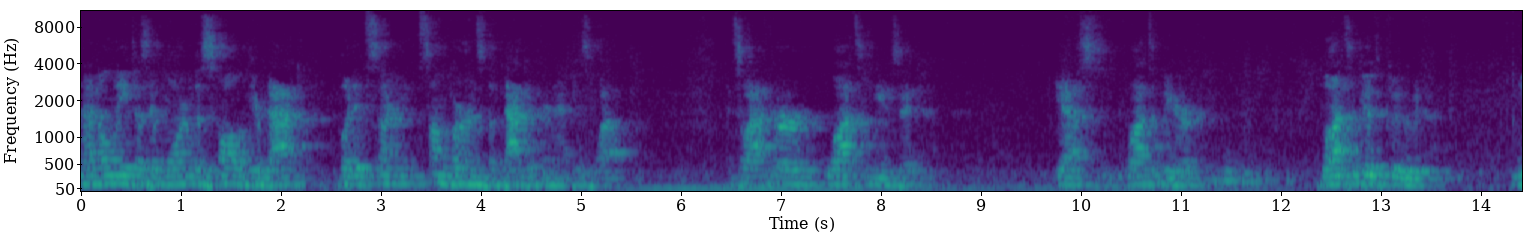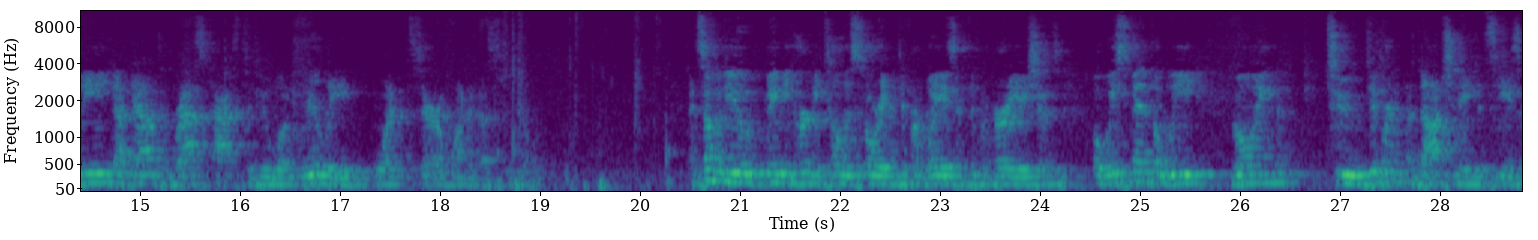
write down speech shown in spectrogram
not only does it warm the small of your back, but it sun, sunburns the back of your neck as well. And so after lots of music, yes, lots of beer, lots of good food, we got down to brass tacks to do what really what Sarah wanted us to. And some of you maybe heard me tell this story in different ways and different variations, but we spent a week going to different adoption agencies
